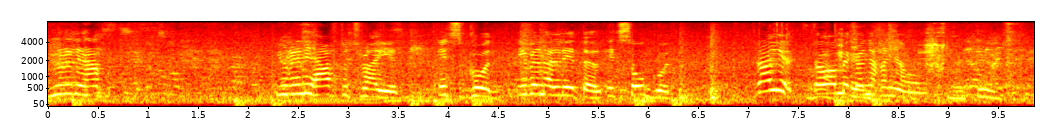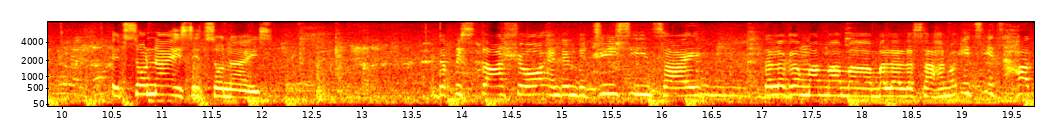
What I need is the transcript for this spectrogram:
You really have you really have to try it. It's good. Even a little. It's so good. Try it. Oh, may kanya-kanya. oh. It's so nice. It's so nice. The pistachio and then the cheese inside. Talagang ma ma ma malalasahan mo. It's it's hot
